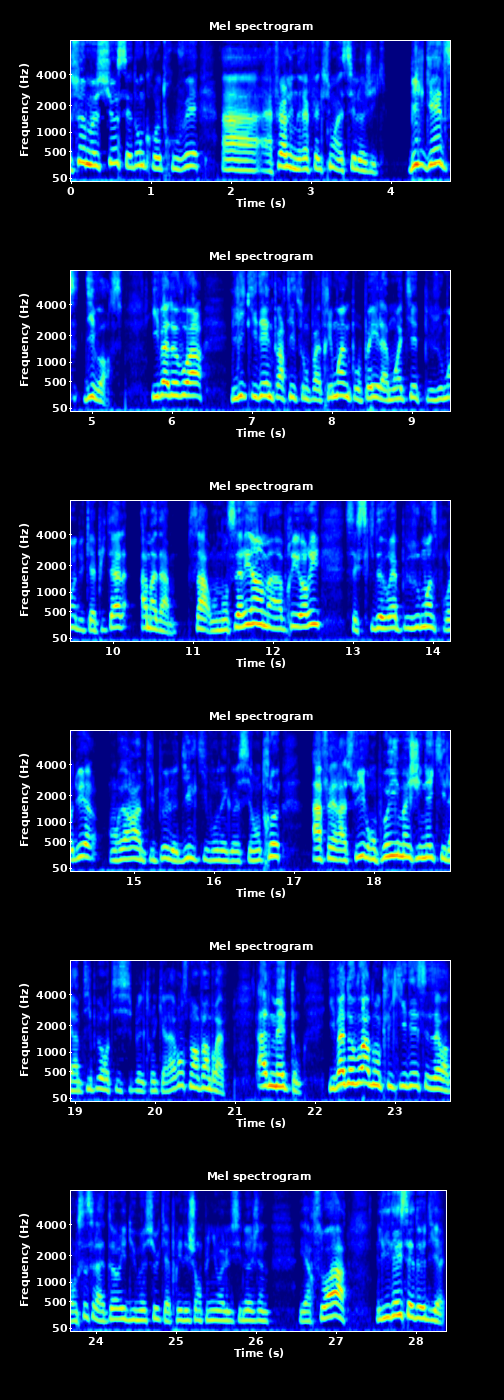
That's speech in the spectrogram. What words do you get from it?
ce monsieur s'est donc retrouvé à, à faire une réflexion assez logique. Bill Gates divorce. Il va devoir liquider une partie de son patrimoine pour payer la moitié de plus ou moins du capital à madame. Ça, on n'en sait rien, mais a priori, c'est ce qui devrait plus ou moins se produire. On verra un petit peu le deal qu'ils vont négocier entre eux affaire à suivre. On peut imaginer qu'il a un petit peu anticipé le truc à l'avance, mais enfin bref, admettons. Il va devoir donc liquider ses avoirs. Donc ça, c'est la théorie du monsieur qui a pris des champignons hallucinogènes hier soir. L'idée, c'est de dire,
